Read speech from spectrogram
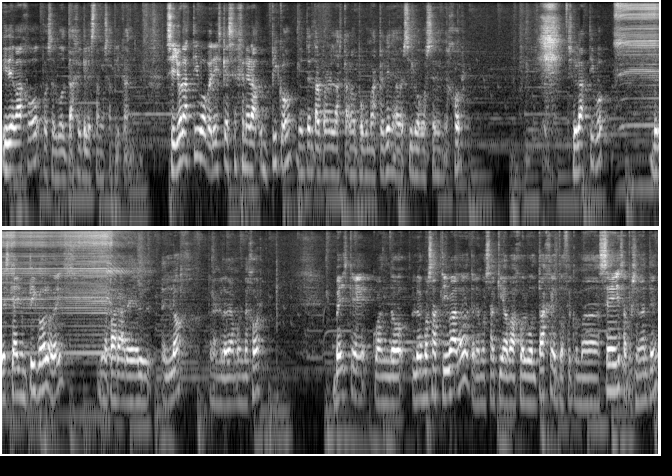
Y debajo, pues el voltaje que le estamos aplicando. Si yo lo activo, veréis que se genera un pico. Voy a intentar poner la escala un poco más pequeña, a ver si luego se ve mejor. Si lo activo, veréis que hay un pico, ¿lo veis? Voy a parar el, log para que lo veamos mejor. Veis que cuando lo hemos activado, tenemos aquí abajo el voltaje, 12,6 aproximadamente,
